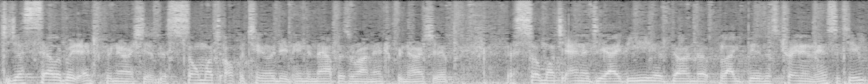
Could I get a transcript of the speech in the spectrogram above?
to just celebrate entrepreneurship. There's so much opportunity in Indianapolis around entrepreneurship. There's so much energy. IBE has done the Black Business Training Institute.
